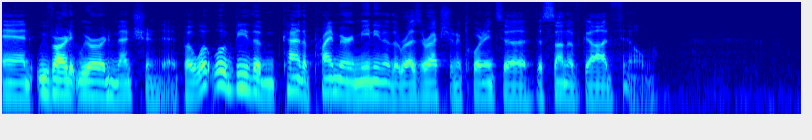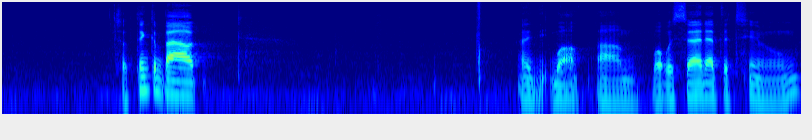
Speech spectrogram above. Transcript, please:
And we've already, we already mentioned it. But what would be the kind of the primary meaning of the resurrection according to the Son of God film? So think about, uh, well, um, what was said at the tomb.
